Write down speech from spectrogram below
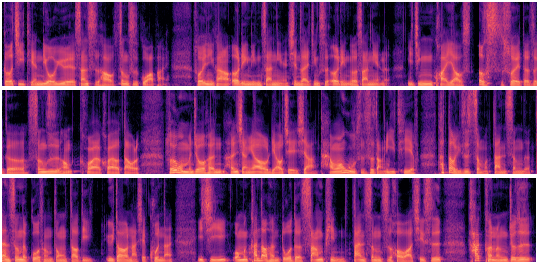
隔几天六月三十号正式挂牌。所以你看，二零零三年现在已经是二零二三年了，已经快要二十岁的这个生日哈，快要快要到了。所以我们就很很想要了解一下台湾五十这档 ETF 它到底是怎么诞生的？诞生的过程中到底遇到了哪些困难？以及我们看到很多的商品诞生之后啊，其实它可能就是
